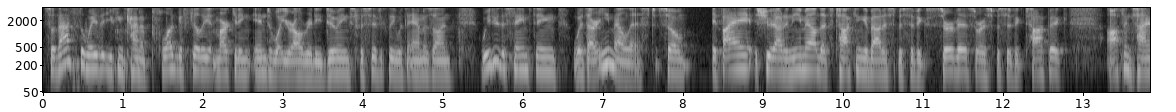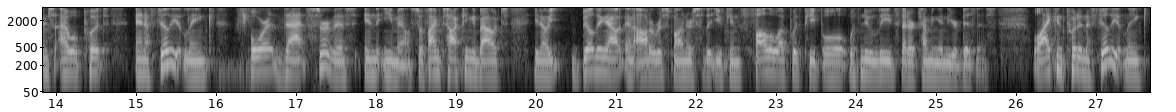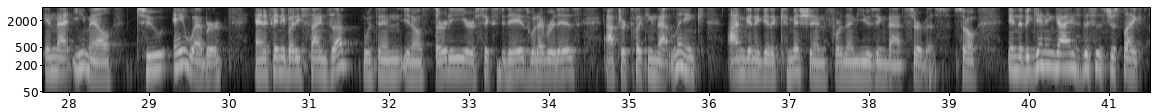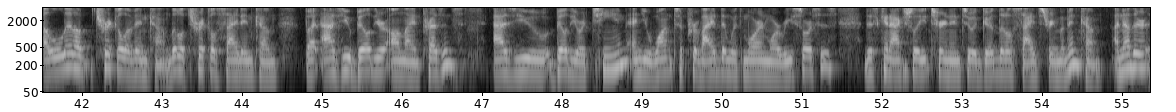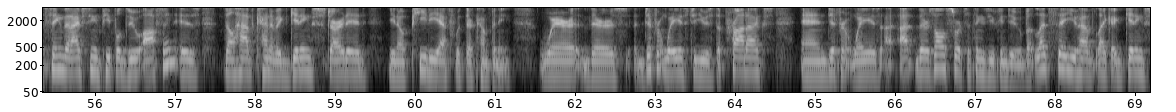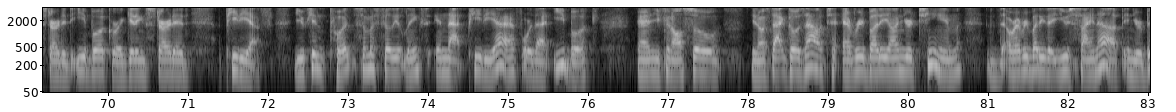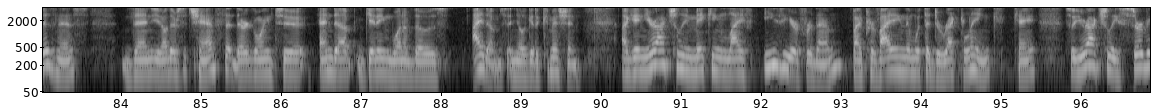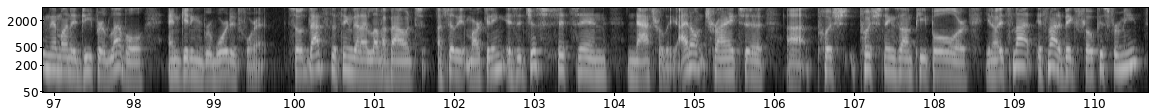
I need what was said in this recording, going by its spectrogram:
so that's the way that you can kind of plug affiliate marketing into what you're already doing, specifically with Amazon. We do the same thing with our email list. So if I shoot out an email that's talking about a specific service or a specific topic, oftentimes I will put an affiliate link for that service in the email. So if I'm talking about, you know, building out an autoresponder so that you can follow up with people with new leads that are coming into your business. Well, I can put an affiliate link in that email to Aweber and if anybody signs up within, you know, 30 or 60 days, whatever it is, after clicking that link, I'm going to get a commission for them using that service. So, in the beginning, guys, this is just like a little trickle of income, little trickle side income. But as you build your online presence, as you build your team and you want to provide them with more and more resources, this can actually turn into a good little side stream of income. Another thing that I've seen people do often is they'll have kind of a getting started, you know, PDF with their company where there's different ways to use the products and different ways. I, I, there's all sorts of things you can do. But let's say you have like a getting started ebook or a getting started PDF. You can put some affiliate links in that PDF or that ebook and you can also, you know, if that goes out to everybody on your team or everybody that you sign up in your business, then, you know, there's a chance that they're going to end up getting one of those items and you'll get a commission. Again, you're actually making life easier for them by providing them with a direct link, okay? So you're actually serving them on a deeper level and getting rewarded for it. So that's the thing that I love about affiliate marketing is it just fits in naturally. I don't try to uh, push push things on people or you know it's not it's not a big focus for me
